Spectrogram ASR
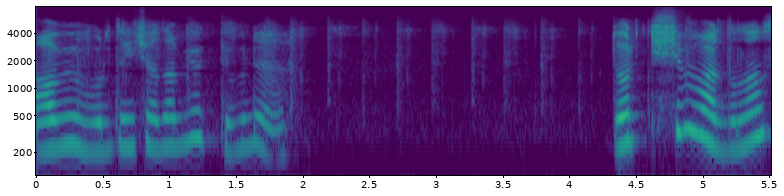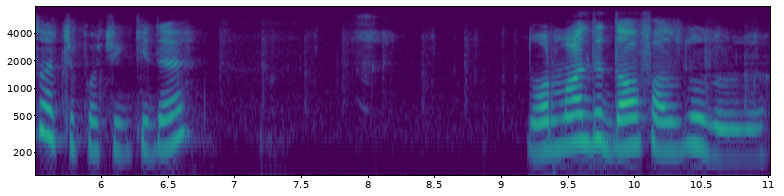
Abi burada hiç adam yok ki bu ne? Dört kişi mi vardı lan sadece Pochinki'de? Normalde daha fazla olurdu.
